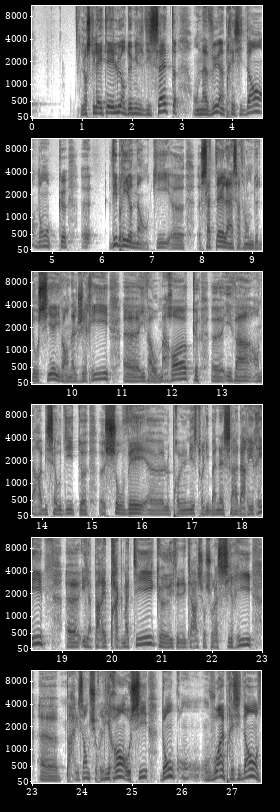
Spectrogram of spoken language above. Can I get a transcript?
Lorsqu'il a été élu en 2017, on a vu un président donc euh, vibrionnant qui euh, s'attelle à un certain nombre de dossiers. Il va en Algérie, euh, il va au Maroc, il va en Arabie Saoudite sauver le Premier ministre libanais Saad Hariri. il apparaît pragmatique, il fait des déclarations sur la Syrie, par exemple, sur l'Iran aussi. Donc on, voit un président,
